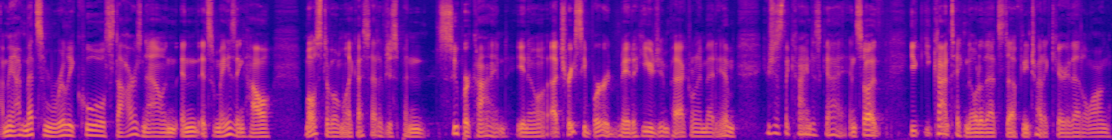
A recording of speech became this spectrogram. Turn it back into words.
I mean, I've met some really cool stars now and, and it's amazing how most of them, like I said, have just been super kind. You know, uh, Tracy Byrd made a huge impact when I met him. He was just the kindest guy. And so I, you, you kind of take note of that stuff and you try to carry that along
